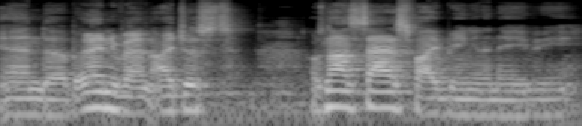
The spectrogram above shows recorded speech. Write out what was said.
And uh, but in any event, I just I was not satisfied being in the Navy,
